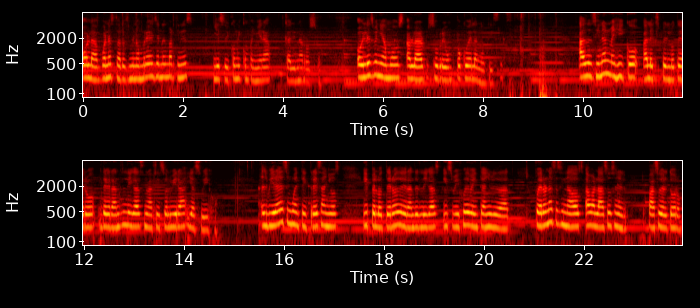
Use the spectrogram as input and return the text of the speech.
Hola, buenas tardes. Mi nombre es Janet Martínez y estoy con mi compañera Karina Rostro. Hoy les veníamos a hablar sobre un poco de las noticias. Asesina en México al ex pelotero de grandes ligas Narciso Elvira y a su hijo. Elvira de 53 años y pelotero de grandes ligas y su hijo de 20 años de edad fueron asesinados a balazos en el Paso del Toro,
